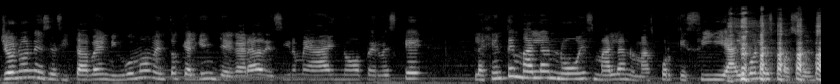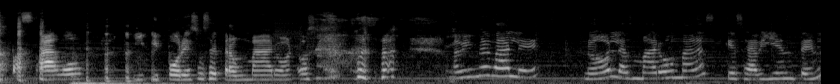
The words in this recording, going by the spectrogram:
Yo no necesitaba en ningún momento que alguien llegara a decirme, ay no, pero es que la gente mala no es mala nomás porque sí, algo les pasó en su pasado y, y por eso se traumaron. O sea, a mí me vale, ¿no? Las maromas que se avienten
